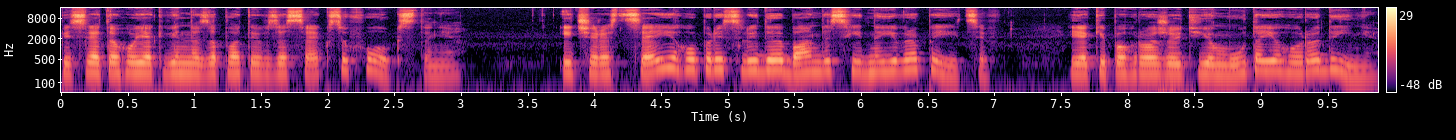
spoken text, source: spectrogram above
після того, як він не заплатив за секс у Фолкстоні. І через це його переслідує банда східноєвропейців, які погрожують йому та його родині,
